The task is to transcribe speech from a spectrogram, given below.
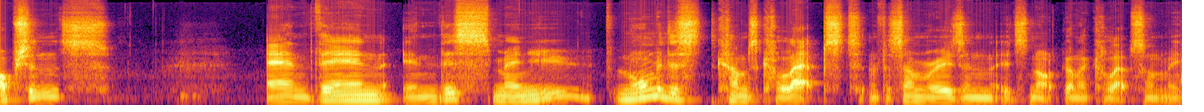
options. And then in this menu, normally this comes collapsed, and for some reason it's not going to collapse on me.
